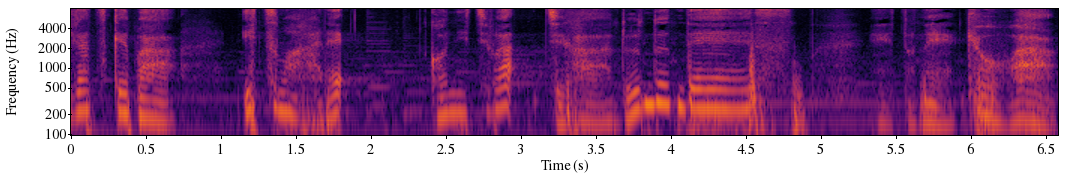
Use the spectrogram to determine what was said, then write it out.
がつけばいつも晴れ。こんにちはちはるんるんです。えっ、ー、とね今日は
